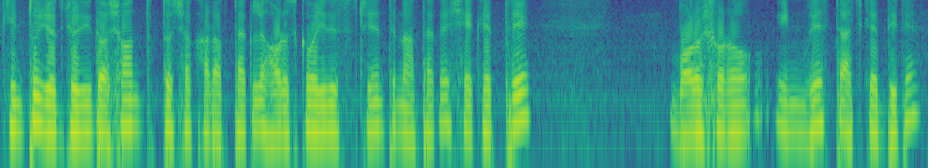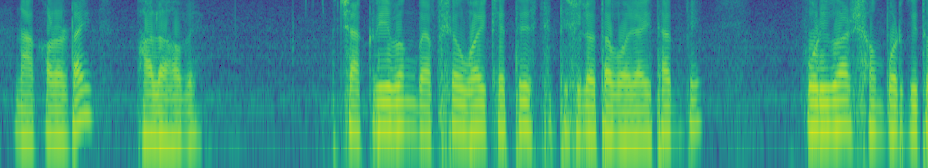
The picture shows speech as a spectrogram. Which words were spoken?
কিন্তু যদি দশা খারাপ থাকলে, হরস্কোপে যদি স্ট্রেংথ না থাকে, সেক্ষেত্রে বড় সড়ো ইনভেস্ট আজকের দিনে না করাটাই ভালো হবে। চাকরি এবং ব্যবসা উভয় ক্ষেত্রে স্থিতিশীলতা বজায় থাকবে। পরিবার সম্পর্কিত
